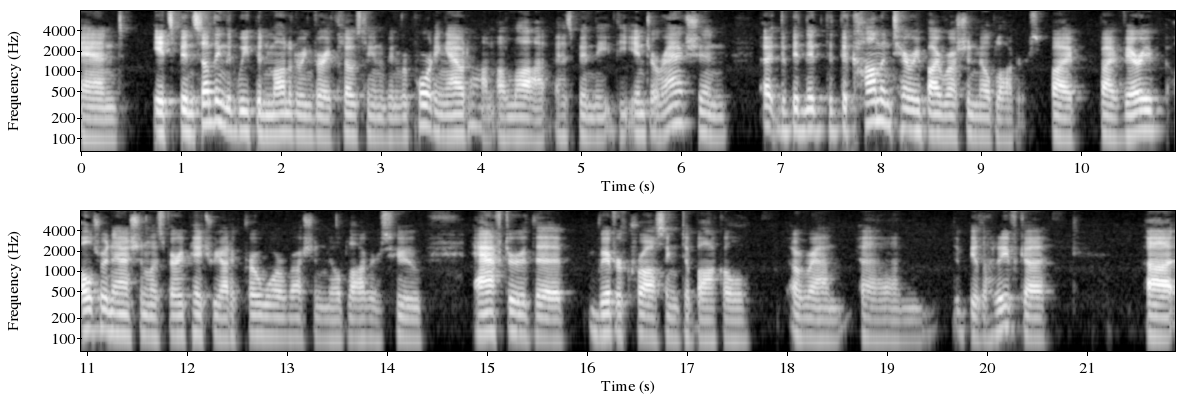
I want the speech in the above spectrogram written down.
And it's been something that we've been monitoring very closely and been reporting out on a lot. Has been the the interaction, uh, the, the, the commentary by Russian milbloggers, by by very ultra nationalist, very patriotic, pro war Russian milbloggers who, after the river crossing debacle around um, uh,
